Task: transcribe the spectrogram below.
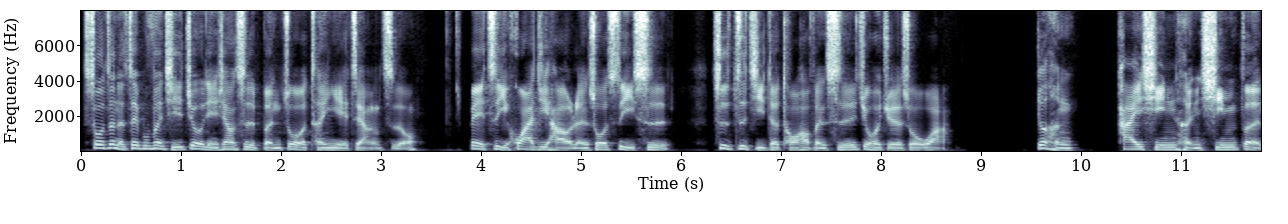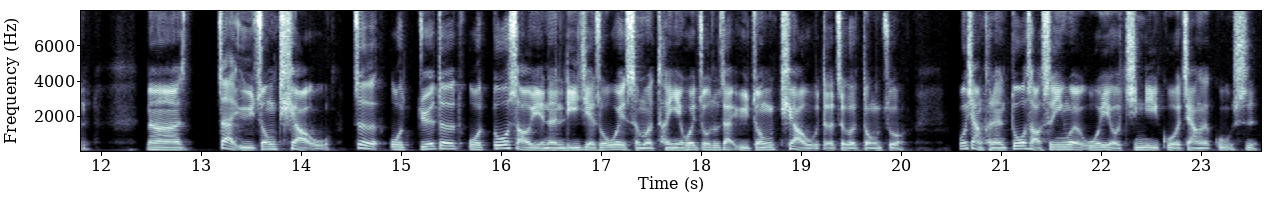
说真的，这部分其实就有点像是本作藤野这样子哦，被自己画技好的人说自己是是自己的头号粉丝，就会觉得说哇，就很开心、很兴奋。那在雨中跳舞，这我觉得我多少也能理解说为什么藤野会做出在雨中跳舞的这个动作。我想可能多少是因为我也有经历过这样的故事。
